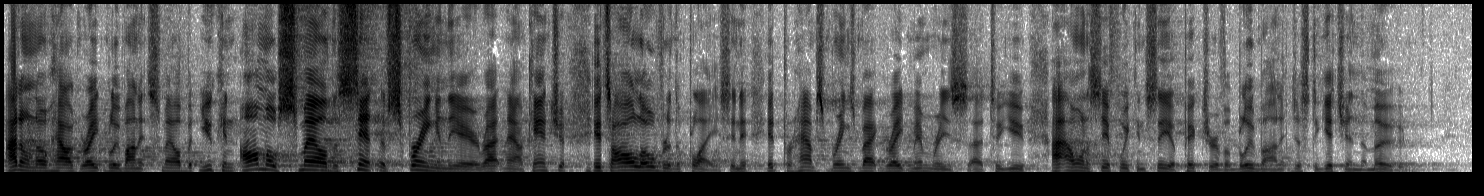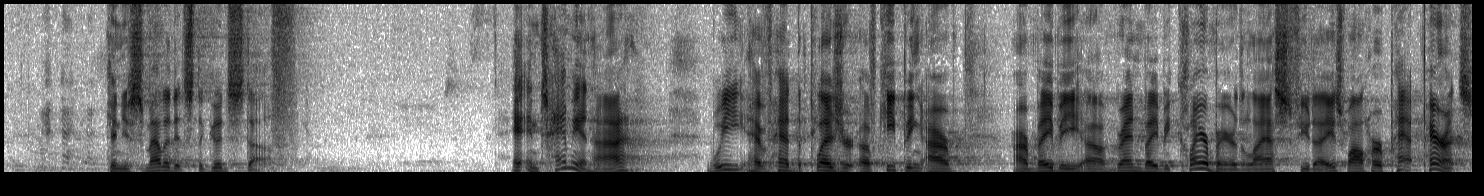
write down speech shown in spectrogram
I don't know how great bluebonnets smell, but you can almost smell the scent of spring in the air right now, can't you? It's all over the place, and it, it perhaps brings back great memories uh, to you. I, I want to see if we can see a picture of a bluebonnet just to get you in the mood. Can you smell it? It's the good stuff. And, and Tammy and I, we have had the pleasure of keeping our, our baby, uh, grandbaby Claire Bear the last few days while her pa- parents,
